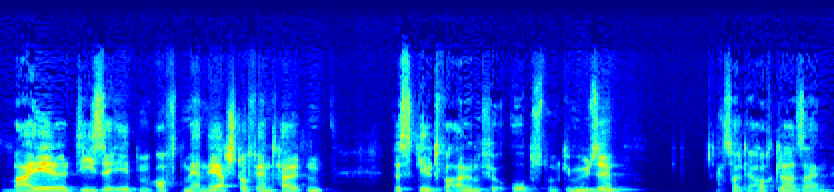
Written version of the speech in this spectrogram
weil diese eben oft mehr Nährstoffe enthalten. Das gilt vor allem für Obst und Gemüse. Das sollte auch klar sein.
